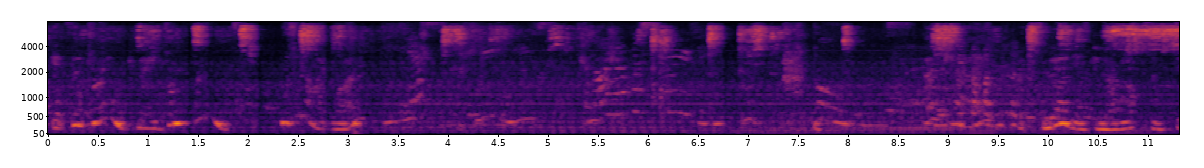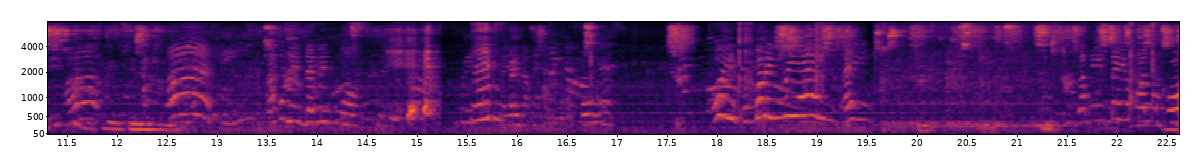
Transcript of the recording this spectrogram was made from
It's a drink made from fruit. Would you like one? Yes, please. Can I have a smoothie with apples? Okay. Smoothies can have lots of different fruit in them. Ah! Asa na yung damit mo? Uy, bumarin mo yan! Ay! Nakita yung ano ko?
